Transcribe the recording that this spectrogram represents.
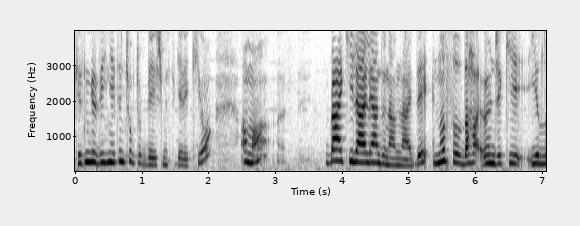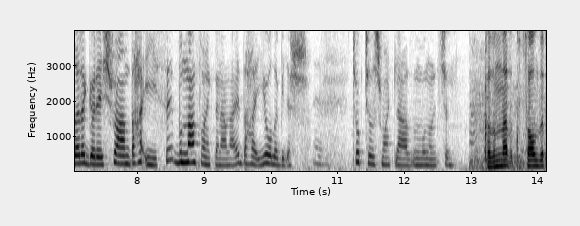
Kesinlikle zihniyetin çok çok değişmesi gerekiyor. Ama belki ilerleyen dönemlerde nasıl daha önceki yıllara göre şu an daha iyiyse bundan sonraki dönemlerde daha iyi olabilir. Çok çalışmak lazım bunun için. Kadınlar kutsaldır.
